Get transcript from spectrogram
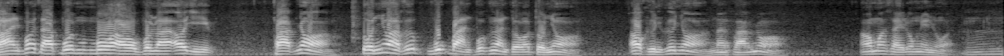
บ้านพ่อตาปนบ่เอาเพิ่นว่าเอาอีก ฝากย่อต้นย่อคือบุกบ้านพวกเฮือนตัวต้นย่อเอาขึ้นคือย่อนั่นฝากย่อเอามาใส่ลงในหนวด อืม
